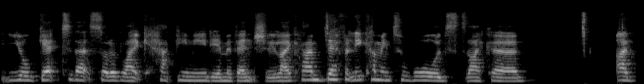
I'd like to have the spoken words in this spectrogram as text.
you'll get to that sort of like happy medium eventually. Like I'm definitely coming towards like a I've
